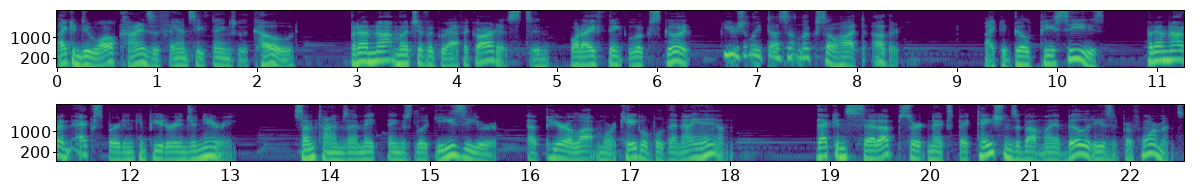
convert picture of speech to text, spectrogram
I can do all kinds of fancy things with code, but I'm not much of a graphic artist, and what I think looks good usually doesn't look so hot to others. I could build PCs, but I'm not an expert in computer engineering. Sometimes I make things look easy or appear a lot more capable than I am. That can set up certain expectations about my abilities and performance.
